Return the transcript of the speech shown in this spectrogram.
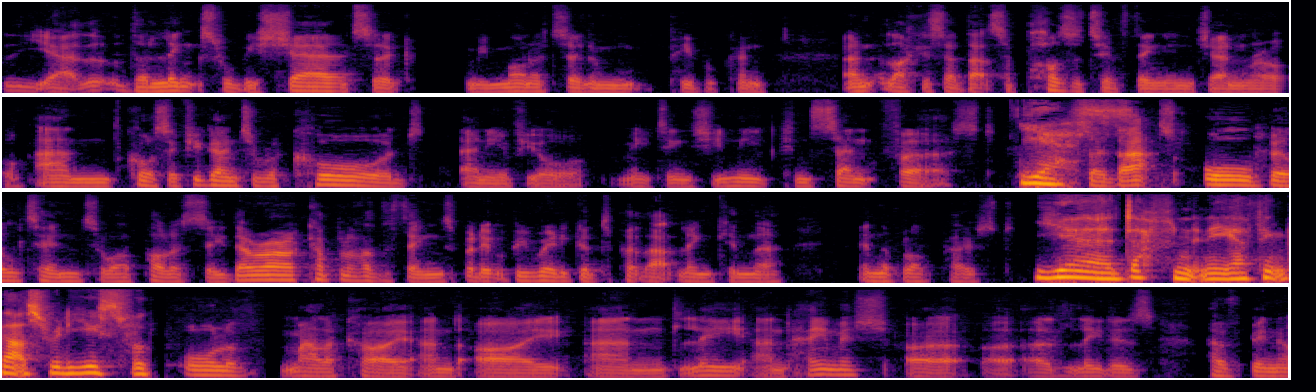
yeah the, the links will be shared so it can be monitored and people can and like I said, that's a positive thing in general. And of course, if you're going to record any of your meetings, you need consent first. Yes. So that's all built into our policy. There are a couple of other things, but it would be really good to put that link in the in the blog post. Yeah, definitely. I think that's really useful. All of Malachi and I and Lee and Hamish, uh, uh, leaders, have been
